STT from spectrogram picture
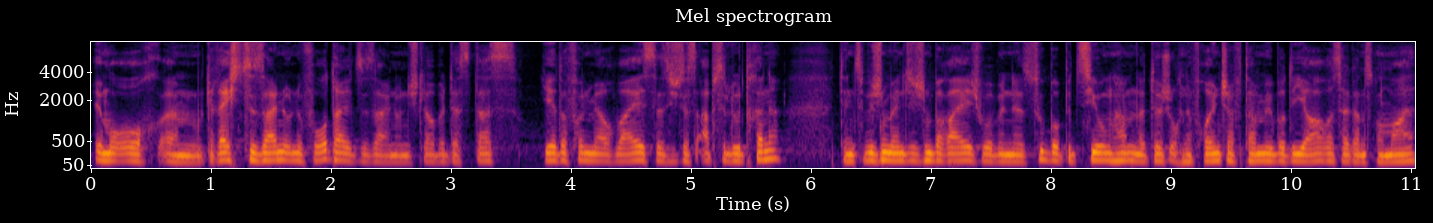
immer auch ähm, gerecht zu sein und eine Vorteil zu sein. Und ich glaube, dass das jeder von mir auch weiß, dass ich das absolut trenne. Den zwischenmenschlichen Bereich, wo wir eine super Beziehung haben, natürlich auch eine Freundschaft haben über die Jahre, ist ja ganz normal.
